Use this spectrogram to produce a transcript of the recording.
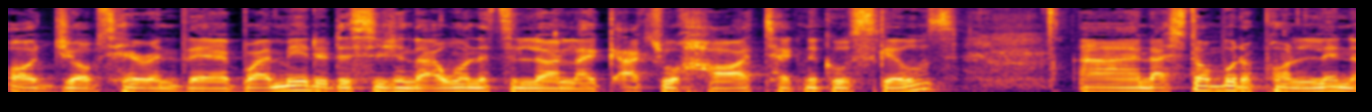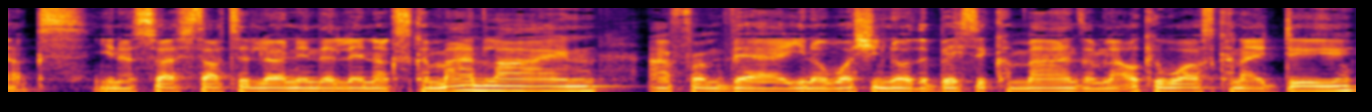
odd jobs here and there, but I made a decision that I wanted to learn like actual hard technical skills. And I stumbled upon Linux, you know, so I started learning the Linux command line. And from there, you know, once you know the basic commands, I'm like, okay, what else can I do?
